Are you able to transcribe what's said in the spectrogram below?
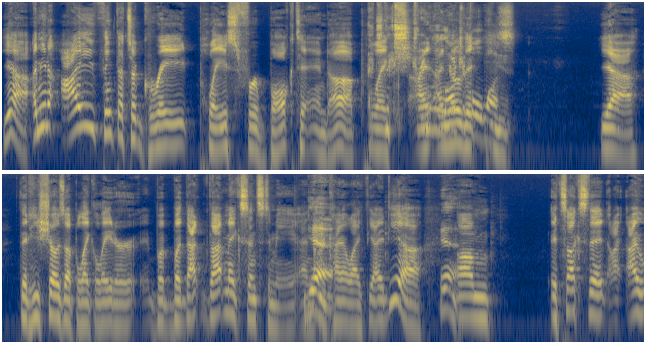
yeah, I mean, I think that's a great place for Bulk to end up. like, I, I know logical that one. he's, yeah, that he shows up like later, but but that that makes sense to me, and I kind of like the idea. Yeah. Um, it sucks that I, I,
